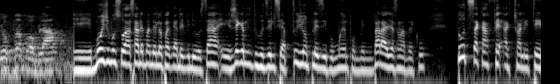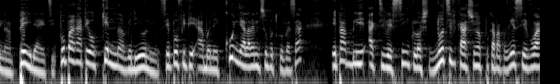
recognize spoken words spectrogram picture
yo pran probla, E bonjou mouswa, sa depan de lopre gade video sa E jèkèm tou zil si ap toujou an plezi pou mwen Pou mwen baraje seman vek ou Tout sa ka fè aktualite nan peyi da eti Pou pa rate ou ken nan video nou Se profite abone kounya la menm sou pot kou fè sa E pa bli aktive sin kloch notifikasyon Pou kapap resevoa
